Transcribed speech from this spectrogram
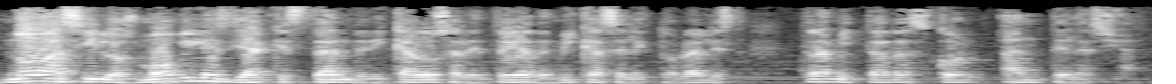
no así los móviles ya que están dedicados a la entrega de micas electorales tramitadas con antelación.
